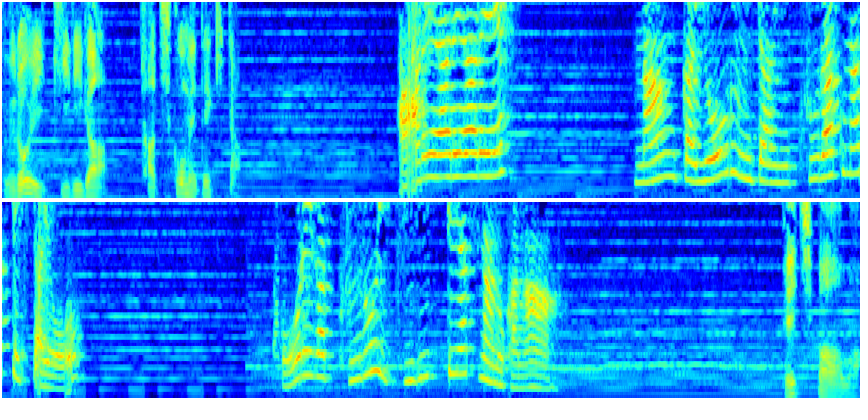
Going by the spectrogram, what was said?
黒い霧が立ち込めてきた。あれあれ夜みたいに暗くなってきたよ。これが黒い霧ってやつなのかな？ペチパーは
